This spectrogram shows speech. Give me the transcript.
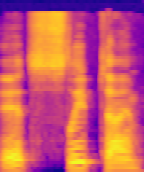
It's sleep time.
